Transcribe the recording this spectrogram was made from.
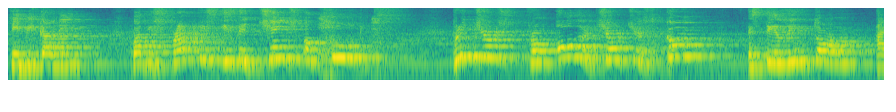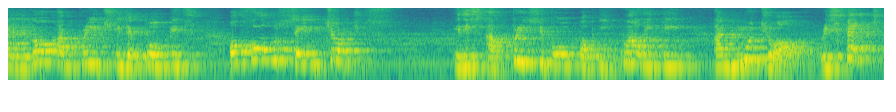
Typically, what is practiced is the change of pulpits. Preachers from other churches come, still in turn, I go and preach in the pulpits of all saint churches. It is a principle of equality and mutual respect.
